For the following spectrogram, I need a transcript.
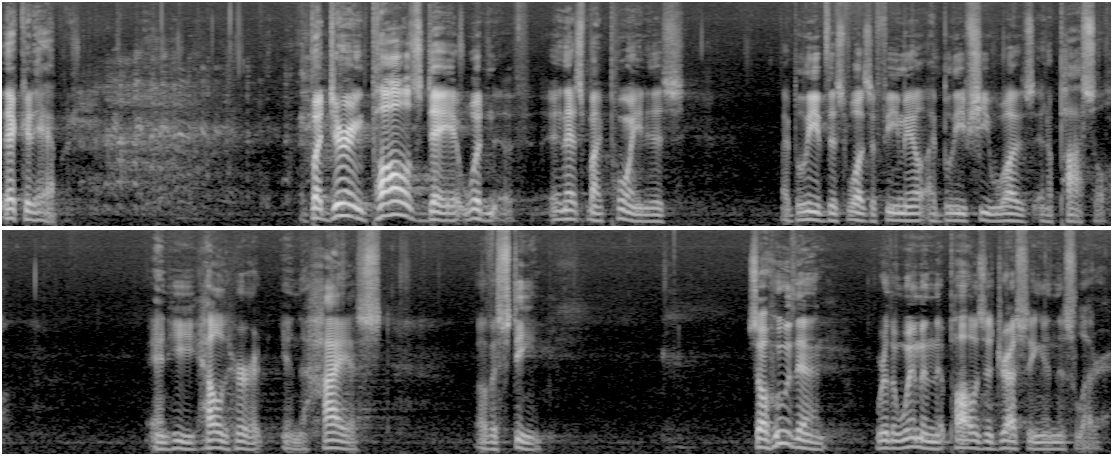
that could happen. but during Paul's day, it wouldn't have. And that's my point is I believe this was a female. I believe she was an apostle. And he held her in the highest of esteem. So, who then were the women that Paul was addressing in this letter?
